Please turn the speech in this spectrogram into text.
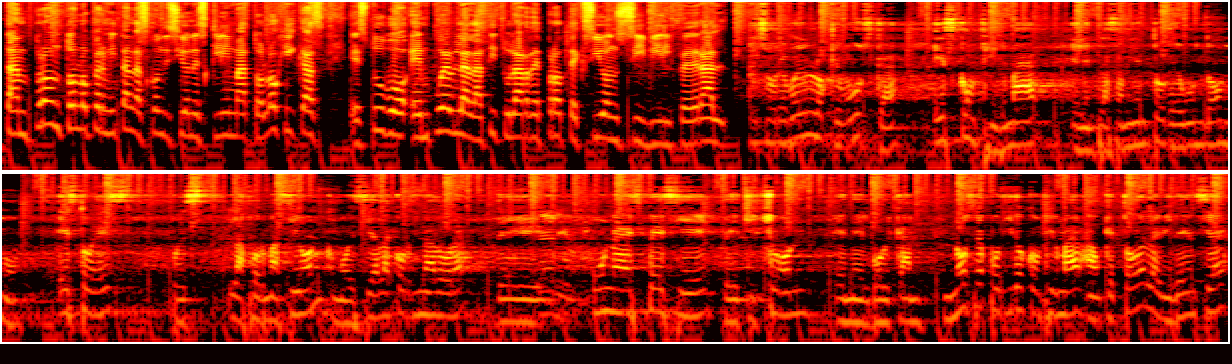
tan pronto lo permitan las condiciones climatológicas. Estuvo en Puebla la titular de Protección Civil Federal. El sobrevuelo lo que busca es confirmar el emplazamiento de un domo. Esto es, pues, la formación, como decía la coordinadora, de una especie de chichón en el volcán. No se ha podido confirmar, aunque toda la evidencia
